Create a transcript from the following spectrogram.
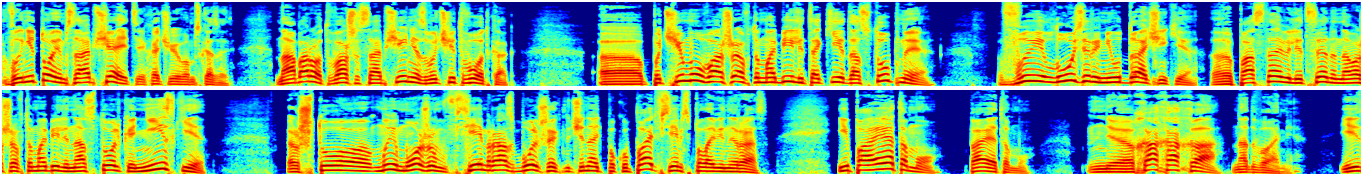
Вы не то им сообщаете, хочу я вам сказать. Наоборот, ваше сообщение звучит вот как. Э, почему ваши автомобили такие доступные, вы, лузеры, неудачники, э, поставили цены на ваши автомобили настолько низкие, что мы можем в 7 раз больше их начинать покупать, в 7,5 раз. И поэтому, поэтому, э, ха-ха-ха над вами. И,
